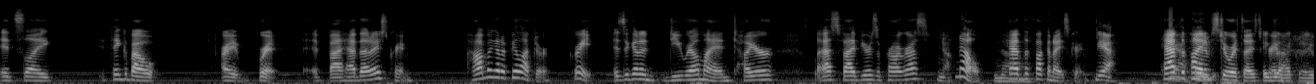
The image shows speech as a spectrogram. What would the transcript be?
it's like think about, all right, Britt, if I have that ice cream, how am I gonna feel after? Great. Is it gonna derail my entire last five years of progress? No. No. No. Have the fucking ice cream. Yeah. Have Yeah. the pint Ex- of Stewart's ice cream. Exactly.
